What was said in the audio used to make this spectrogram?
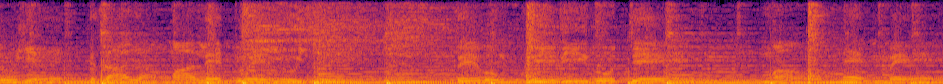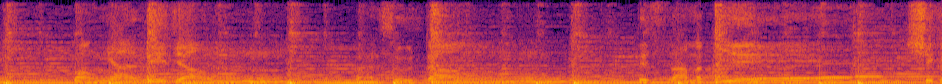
လို့ရဲ့ကစားရမှလည်းတွဲလို့ရဲ့သဲဘုံဒီဒီကို တဲမောင်းနဲ့မဲပေါင်းရသေးကြောင်းပန်းစုတောင်းသစ္စာမပြေရှိက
